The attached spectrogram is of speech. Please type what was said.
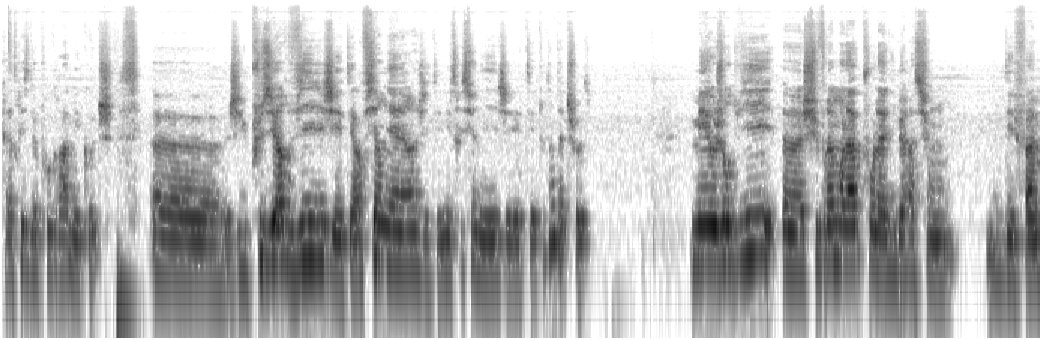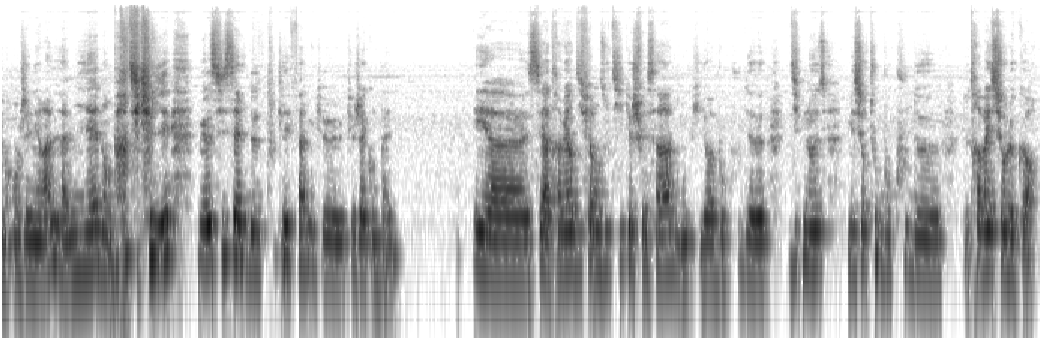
créatrice de programmes et coach. Euh, j'ai eu plusieurs vies, j'ai été infirmière, j'ai été nutritionniste, j'ai été tout un tas de choses. Mais aujourd'hui, euh, je suis vraiment là pour la libération des femmes en général, la mienne en particulier, mais aussi celle de toutes les femmes que, que j'accompagne. Et euh, c'est à travers différents outils que je fais ça. Donc il y aura beaucoup d'hypnose, mais surtout beaucoup de, travail sur le corps,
